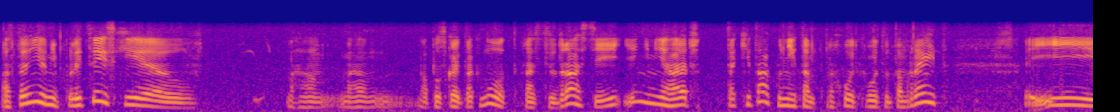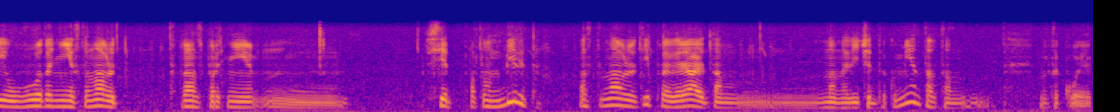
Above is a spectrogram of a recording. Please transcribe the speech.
Остановили меня полицейские, ага, ага, опускают окно, здрасте, здрасте, и, и они мне говорят, что так и так, у них там проходит какой-то там рейд, и вот они останавливают транспортные все автомобили там останавливают и проверяют там на наличие документов там на такое.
